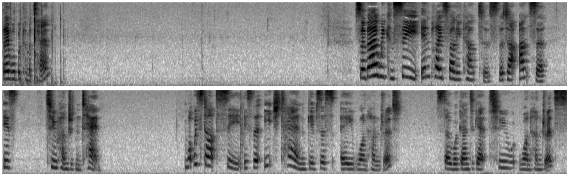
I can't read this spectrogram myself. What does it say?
they will become a 10. So there we can see in place value counters that our answer is 210. What we start to see is that each 10 gives us a 100. So we're going to get two 100s.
